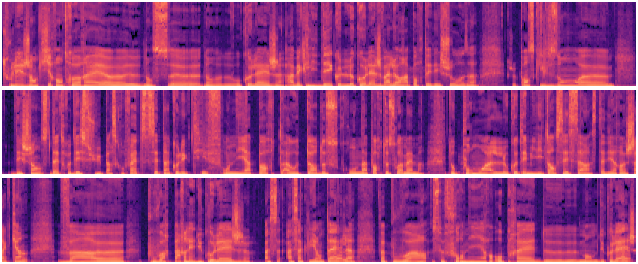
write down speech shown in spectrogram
tous les gens qui rentreraient euh, dans ce, dans, au collège avec l'idée que le collège va leur apporter des choses, je pense qu'ils ont euh, des chances d'être déçus parce qu'en fait, c'est un collectif, on y apporte à hauteur de ce qu'on apporte soi-même. Donc pour moi, le côté militant, c'est ça, c'est-à-dire chacun va euh, pouvoir parler du collège à sa, clientèle, va pouvoir se fournir auprès de membres du collège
